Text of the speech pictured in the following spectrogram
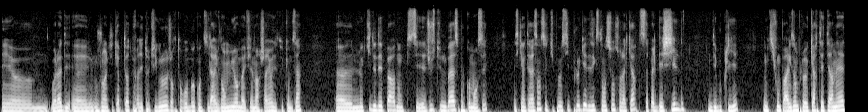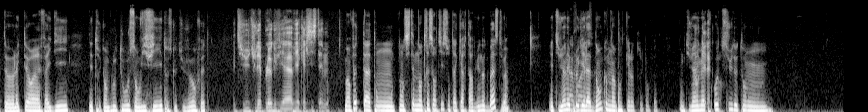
Et euh, voilà, des, jouant avec les capteurs, tu peux faire des trucs rigolos, genre ton robot quand il arrive dans le mur, bah, il fait marche arrière, des trucs comme ça. Euh, le kit de départ, donc c'est juste une base pour commencer. Et ce qui est intéressant, c'est que tu peux aussi plugger des extensions sur la carte, ça s'appelle des shields, des boucliers. Donc ils font par exemple carte Ethernet, euh, lecteur RFID, des trucs en Bluetooth, en Wi-Fi, tout ce que tu veux en fait. Et tu, tu les plugs via, via quel système? Bah en fait, tu as ton, ton système d'entrée-sortie sur ta carte Arduino de base, tu vois. Et tu viens Ah, les plugger voilà, là-dedans comme n'importe quel autre truc en fait. Donc tu viens les mettre au-dessus de ton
